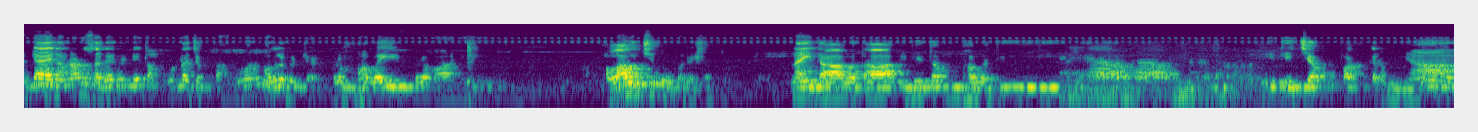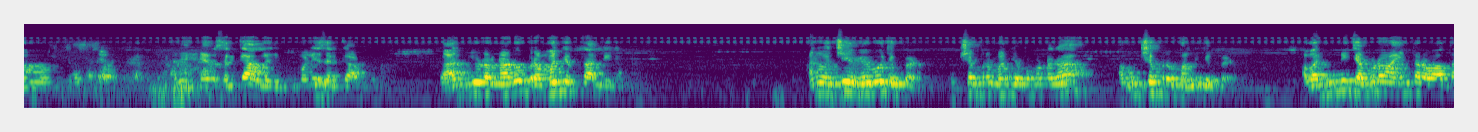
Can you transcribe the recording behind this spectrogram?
అంటే ఆయన అన్నాడు సరేనండి తప్పకుండా చెప్తాను అని మొదలుపెట్టాడు. బ్రహ్మ వై బ్రహ్మాని అలా వచ్చింది ఉపనిషత్తు. నైతావతా విదితం భవతి. ఇది చ ఉపక్రమ్య అది నేను సరిగ్గా అనలేదు ఇప్పుడు మళ్ళీ సరిగ్గా అంటున్నాను గార్గ్యుడు అన్నాడు బ్రహ్మం చెప్తాను నీకు అన్నాడు. అని వచ్చి ఏవేవో చెప్పాడు. ముఖ్య బ్రహ్మని చెప్పకుండా అముఖ్య బ్రహ్మని చెప్పాడు. అవన్నీ చెప్పడం అయిన తర్వాత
